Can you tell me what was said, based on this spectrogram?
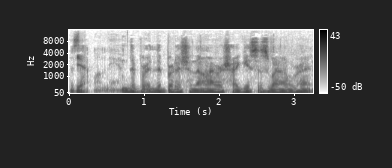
was yeah. that one there. The the British and the Irish, I guess, as well, right?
